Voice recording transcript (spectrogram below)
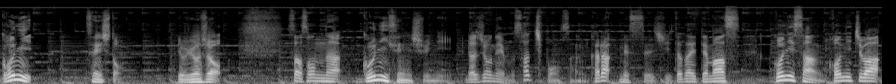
ゴニ選手と呼びましょう。さあそんなゴニ選手にラジオネームサチポンさんからメッセージいただいてます。ゴニさん、こんにちは。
